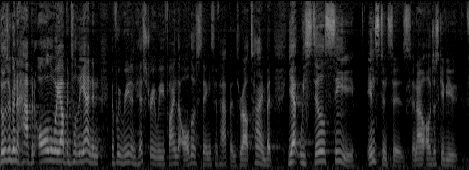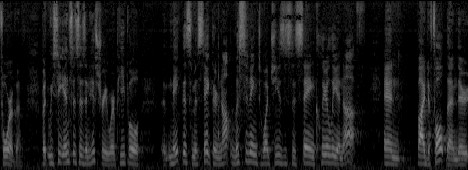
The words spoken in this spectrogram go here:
Those are going to happen all the way up until the end. And if we read in history, we find that all those things have happened throughout time. But yet we still see instances, and I'll, I'll just give you four of them. But we see instances in history where people make this mistake. They're not listening to what Jesus is saying clearly enough. And by default, then, they're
